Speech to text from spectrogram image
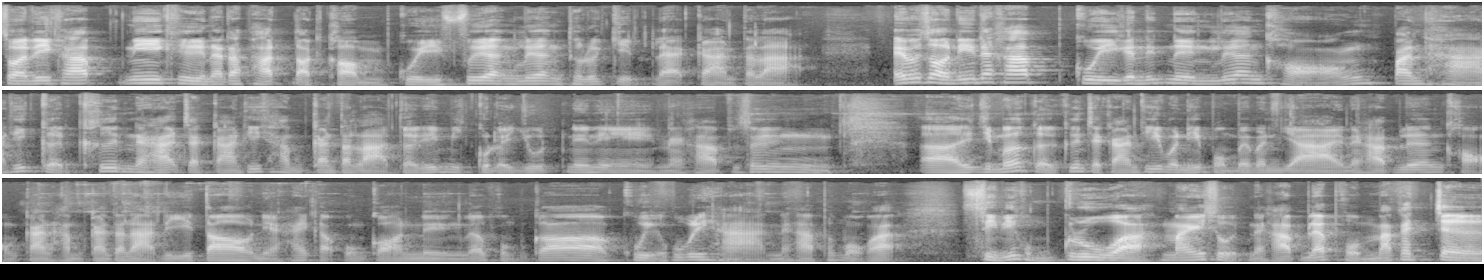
สวัสดีครับ นี่คือนัทพัฒน์ .com คุยเฟื่องเรื่องธุรกิจและการตลาด episode นี้นะครับ คุยกันนิดนึงเรื่องของปัญหาที่เกิดขึ้นนะฮะจากการที่ทำการตลาดโดยไม่มีกลยุทธ์นี่เองนะครับ ซึ่งจริงๆมันก็เกิดขึ้นจากการที่วันนี้ผมไปบรรยายนะครับ เรื่องของการทำการตลาดดิจิตอลเนี่ยให้กับองค์กรหนึ่งแล้วผมก็คุยกับผู้บริหารนะครับเขาบอกว่าสิ่งที่ผมกลัวมากที่สุดนะครับ และผมมักจะเจอ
